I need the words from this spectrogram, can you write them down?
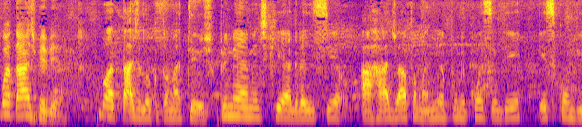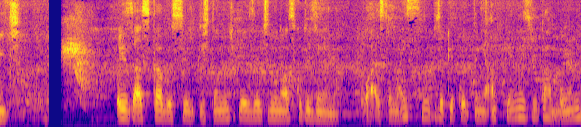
Boa tarde, PB. Boa tarde, locutor Matheus. Primeiramente, queria agradecer à Rádio Afamania por me conceder esse convite. Os ácidos carboxílicos estão muito presentes no nosso cotidiano. O ácido mais simples é que contém apenas um carbono.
